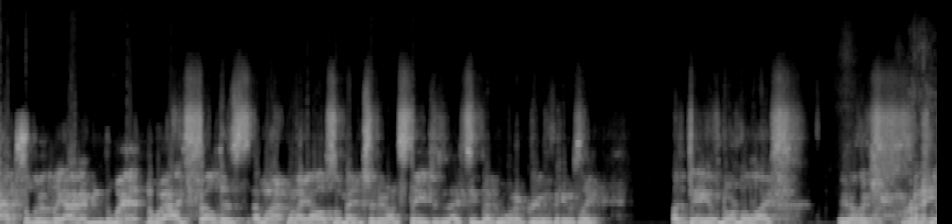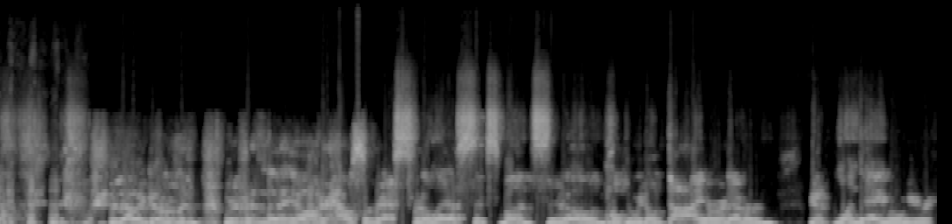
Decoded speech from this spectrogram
absolutely. I mean, the way the way I felt is when I when I also mentioned it on stage is I seemed everyone agree with me. It was like a day of normal life. You know, like right. you know, we've been we've been uh, you know under house arrest for the last six months, you know, and hoping we don't die or whatever. And we got one day where we were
